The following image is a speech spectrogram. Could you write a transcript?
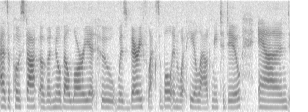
as a postdoc of a Nobel laureate who was very flexible in what he allowed me to do, and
